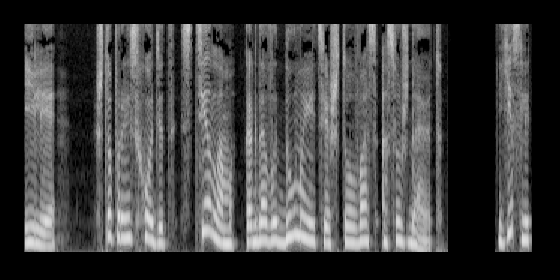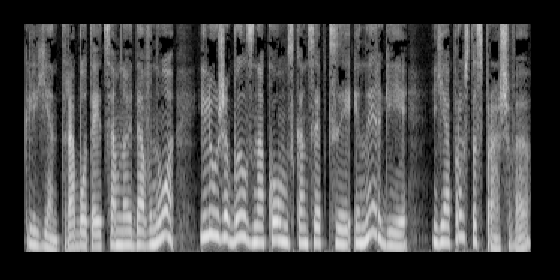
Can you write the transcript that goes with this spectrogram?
Или что происходит с телом, когда вы думаете, что вас осуждают? Если клиент работает со мной давно или уже был знаком с концепцией энергии, я просто спрашиваю,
